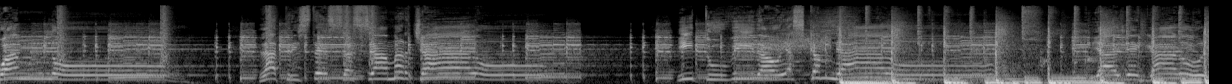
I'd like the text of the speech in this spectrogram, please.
Cuando la tristeza se ha marchado y tu vida hoy has cambiado y ha llegado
